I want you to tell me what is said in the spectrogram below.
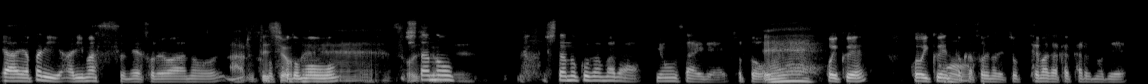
いや、やっぱりありますね。それは、あの、あるでしょうその子供下の 下の子がまだ4歳で、ちょっとええ保育園、保育園とうんかそういうのでちょっと手間がかかるので、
